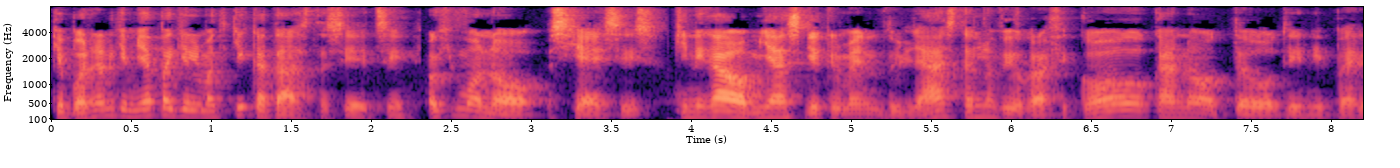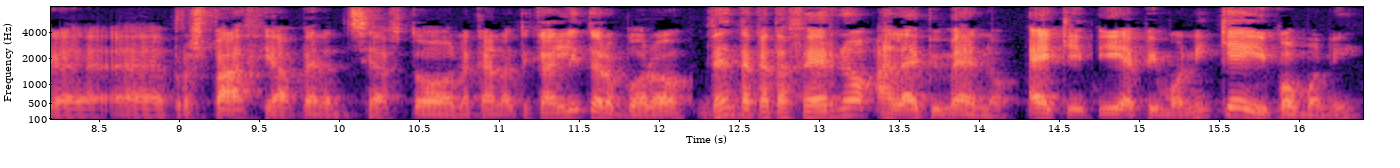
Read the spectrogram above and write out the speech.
Και μπορεί να είναι και μια επαγγελματική κατάσταση, έτσι. Όχι μόνο σχέσεις. Κυνηγάω μια συγκεκριμένη δουλειά, στέλνω βιογραφικό, κάνω το, την υπερπροσπάθεια ε, απέναντι σε αυτό, να κάνω ό,τι καλύτερο μπορώ. Δεν τα καταφέρνω, αλλά επιμένω. Ε, και η επιμονή και η υπομονή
